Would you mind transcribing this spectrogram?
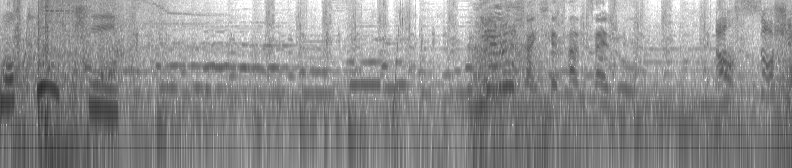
No Twitchy. Nie ruszaj się, tancerzu! O, sosie!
